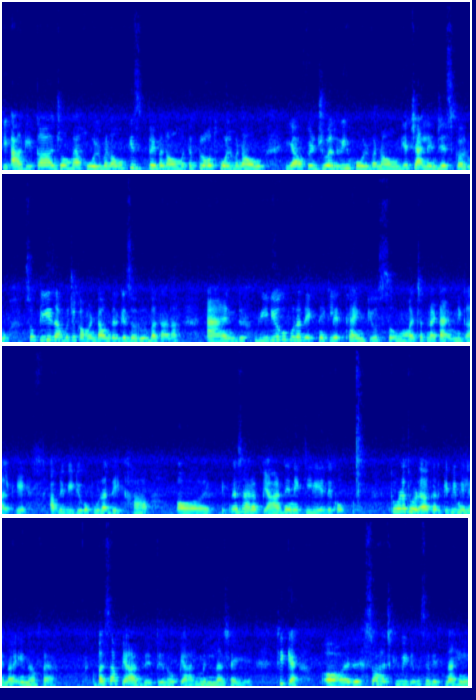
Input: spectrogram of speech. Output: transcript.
कि आगे का जो मैं होल बनाऊँ किस पे बनाऊँ? मतलब क्लॉथ होल बनाऊँ या फिर ज्वेलरी होल बनाऊँ या चैलेंजेस करूँ? सो so, प्लीज़ आप मुझे कमेंट डाउन करके ज़रूर बताना. एंड वीडियो को पूरा देखने के लिए थैंक यू सो मच अपना टाइम निकाल के आपने वीडियो को पूरा देखा. और इतना सारा प्यार देने के लिए देखो थोड़ा थोड़ा करके भी मिले ना इनफ है. बस आप प्यार देते रहो प्यार मिलना चाहिए. ठीक है? और सो आज की वीडियो में सिर्फ़ इतना ही।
